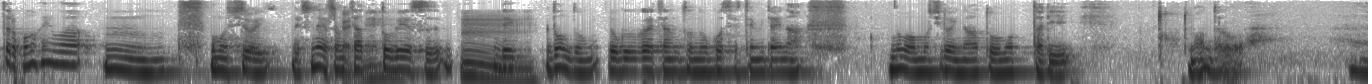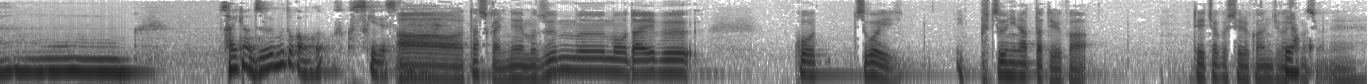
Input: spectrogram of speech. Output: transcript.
ただこの辺は、うん、面白いですね、そのチャットベースうんで、どんどんログがちゃんと残せてみたいなのは面白いなと思ったり、あとなんだろう。うーん最近はズームとかも好きですね。ああ、確かにね、もうズームもだいぶ、こう、すごい普通になったというか、定着してる感じがしますよね。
